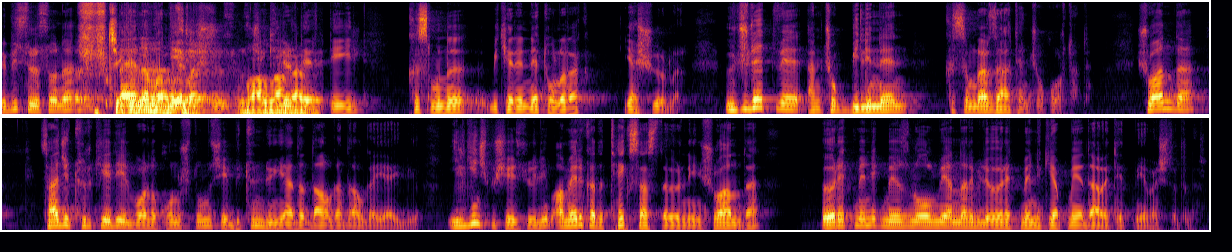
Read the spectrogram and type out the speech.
Ve bir süre sonra dayanamamaya başlıyorsunuz. Vallahi Çekilir ben- dert değil kısmını bir kere net olarak yaşıyorlar. Ücret ve hani çok bilinen kısımlar zaten çok ortada. Şu anda sadece Türkiye değil bu arada konuştuğumuz şey bütün dünyada dalga dalga yayılıyor. İlginç bir şey söyleyeyim. Amerika'da Texas'ta örneğin şu anda öğretmenlik mezunu olmayanları bile öğretmenlik yapmaya davet etmeye başladılar.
